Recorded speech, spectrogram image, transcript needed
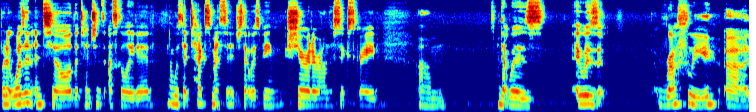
But it wasn't until the tensions escalated with a text message that was being shared around the sixth grade um, that was it was roughly uh,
